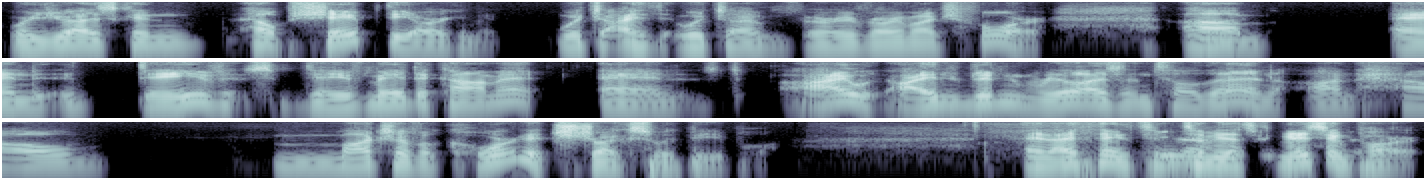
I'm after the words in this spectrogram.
where you guys can help shape the argument, which I which I'm very, very much for. Um, and Dave Dave made the comment, and I I didn't realize until then on how much of a chord it strikes with people. And I think to, yeah, to me that's the amazing part.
